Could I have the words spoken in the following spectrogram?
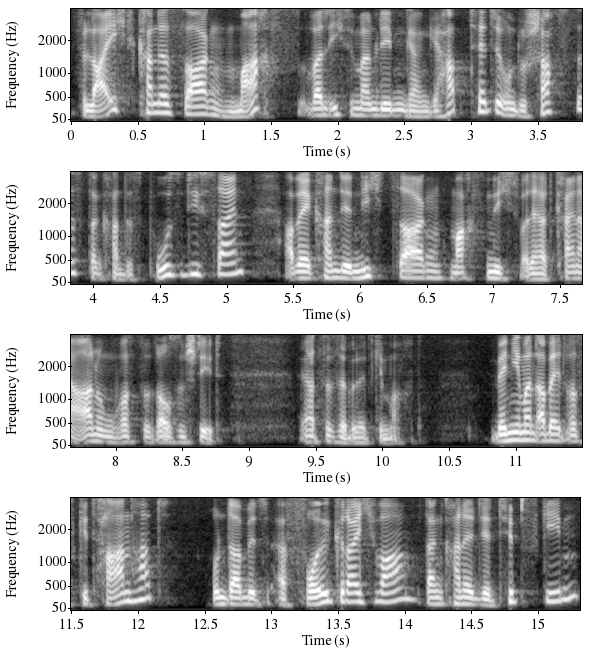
vielleicht kann er sagen, mach's, weil ich es in meinem Leben gern gehabt hätte und du schaffst es, dann kann das positiv sein, aber er kann dir nicht sagen, mach's nicht, weil er hat keine Ahnung, was da draußen steht. Er hat es ja selber nicht gemacht. Wenn jemand aber etwas getan hat und damit erfolgreich war, dann kann er dir Tipps geben.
